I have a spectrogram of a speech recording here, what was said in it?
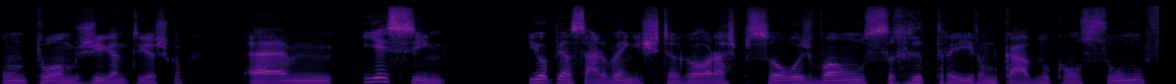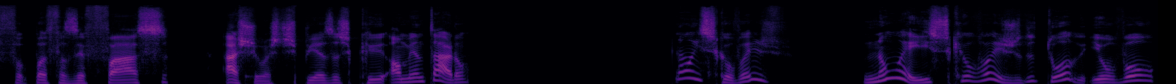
um tombo gigantesco. Hum, e é assim, eu a pensar, bem, isto agora as pessoas vão se retrair um bocado do consumo para fazer face às suas despesas que aumentaram. Não é isso que eu vejo. Não é isso que eu vejo de todo. Eu vou,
